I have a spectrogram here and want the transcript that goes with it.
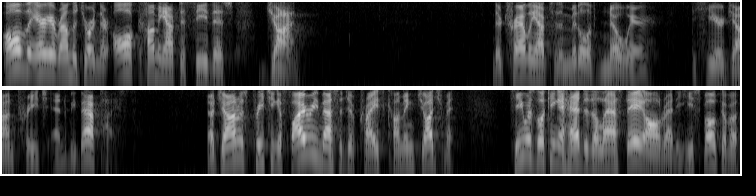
all the area around the Jordan, they're all coming out to see this John. They're traveling out to the middle of nowhere to hear John preach and to be baptized. Now, John was preaching a fiery message of Christ's coming judgment. He was looking ahead to the last day already. He spoke of a,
